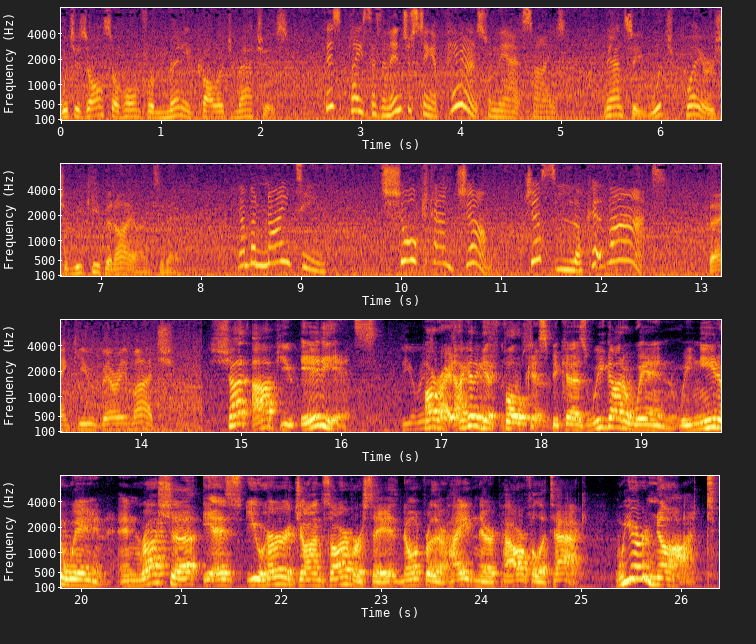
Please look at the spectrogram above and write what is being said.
which is also home for many college matches. This place has an interesting appearance from the outside. Nancy, which player should we keep an eye on today? Number 19. Sure can jump. Just look at that. Thank you very much. Shut up, you idiots. All right, I gotta get is the first focused because we gotta win. We need a win. And Russia, as you heard John Sarver say, is known for their height and their powerful attack. We are not.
